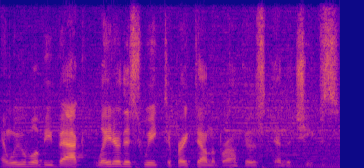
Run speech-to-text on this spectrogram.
and we will be back later this week to break down the Broncos and the Chiefs.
